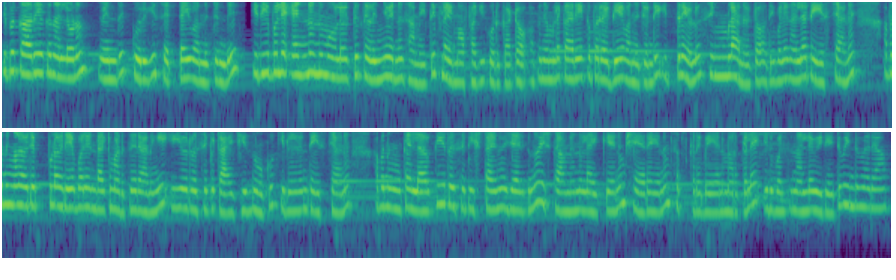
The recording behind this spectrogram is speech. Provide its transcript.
ഇപ്പോൾ കറിയൊക്കെ നല്ലോണം വെന്ത് കുറുകി സെറ്റായി വന്നിട്ടുണ്ട്. ഇതേപോലെ എണ്ണ ഒന്ന് മുകളിലോട്ട് തെളിഞ്ഞു വരുന്ന സമയത്ത് ഫ്ലെയിം ഓഫാക്കി കൊടുക്കുക കേട്ടോ അപ്പോൾ നമ്മളെ കറിയൊക്കെ ഇപ്പോൾ റെഡിയായി വന്നിട്ടുണ്ട്. ഇത്രയേ ഉള്ളൂ. സിമ്പിളാണ് കേട്ടോ അതേപോലെ നല്ല ടേസ്റ്റാണ് അപ്പോൾ നിങ്ങൾ എപ്പോഴും ഒരേപോലെ ഉണ്ടാക്കി മടുത്തു തരാണെങ്കിൽ ഈ ഒരു റെസിപ്പി ട്രൈ ചെയ്ത് നോക്കൂ. കിടലൻ ടേസ്റ്റാണ് അപ്പോൾ നിങ്ങൾക്ക് എല്ലാവർക്കും ഈ റെസിപ്പി ഇഷ്ടമായെന്ന് വിചാരിക്കുന്നു. ഇഷ്ടമാവണമെന്ന് ലൈക്ക് ചെയ്യാനും ഷെയർ ചെയ്യാനും സബ്സ്ക്രൈബ് ചെയ്യാനും മറക്കല്ലേ. ഇതുപോലത്തെ നല്ല വീഡിയോ ആയിട്ട് വീണ്ടും വരാം.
